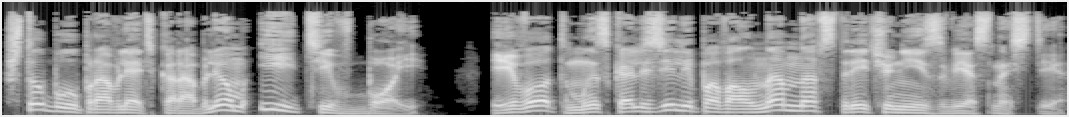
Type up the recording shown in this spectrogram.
чтобы управлять кораблем и идти в бой. И вот мы скользили по волнам навстречу неизвестности.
